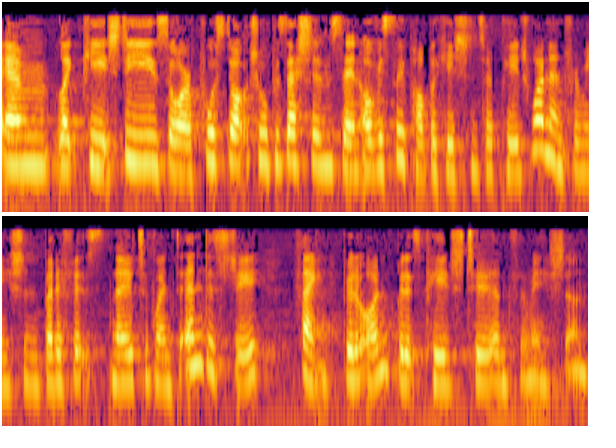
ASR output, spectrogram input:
um, like PhDs or postdoctoral positions, then obviously publications are page one information. But if it's now to go into industry, fine, put it on, but it's page two information.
